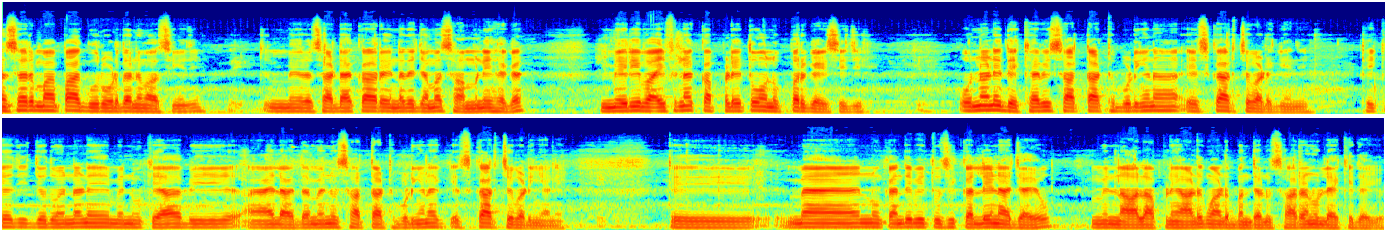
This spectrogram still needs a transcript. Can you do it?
ਅ, ਸਰ ਮੈਂ ਭਾਗੂ ਰੋਡ ਦਾ ਨਿਵਾਸੀ ਹਾਂ ਜੀ। ਤੇ ਮੇਰਾ ਸਾਡਾ ਘਰ ਇਹਨਾਂ ਦੇ ਜਮਾ ਸਾਹਮਣੇ ਹੈਗਾ। ਮੇਰੀ ਵਾਈਫ ਨਾ ਕੱਪੜੇ ਧੋਣ ਉੱਪਰ ਗਏ ਸੀ ਜੀ। ਉਹਨਾਂ ਨੇ ਦੇਖਿਆ ਵੀ 7-8 ਬੁੜੀਆਂ ਨਾ ਇਸ ਘਰ 'ਚ ਵੜ ਗਈਆਂ ਜੀ। ਠੀਕ ਹੈ ਜੀ। ਜਦੋਂ ਇਹਨਾਂ ਨੇ ਮੈਨੂੰ ਕਿਹਾ ਵੀ ਐਂ ਲੱਗਦਾ ਮੈਨੂੰ 7-8 ਬੁੜੀਆਂ ਨਾ ਇਸ ਘਰ 'ਚ ਵੜੀਆਂ ਨੇ। ਤੇ ਮੈਨੂੰ ਕਹਿੰਦੇ ਵੀ ਤੁਸੀਂ ਇਕੱਲੇ ਨਾ ਜਾਇਓ, ਮੈਂ ਨਾਲ ਆਪਣੇ ਆਂਢ ਗੁਆਂਢ ਬੰਦਿਆਂ ਨੂੰ ਸਾਰਿਆਂ ਨੂੰ ਲੈ ਕੇ ਜਾਇਓ।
